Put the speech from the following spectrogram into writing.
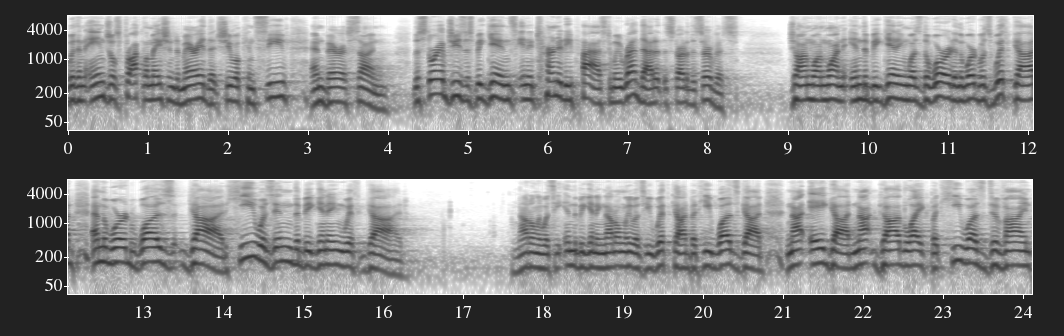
with an angel's proclamation to Mary that she will conceive and bear a son. The story of Jesus begins in eternity past, and we read that at the start of the service. John 1 1, in the beginning was the Word, and the Word was with God, and the Word was God. He was in the beginning with God. Not only was he in the beginning, not only was he with God, but he was God. Not a God, not God like, but he was divine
